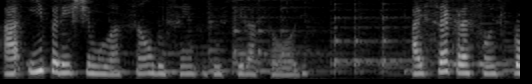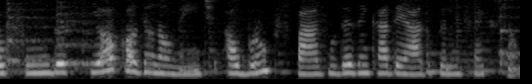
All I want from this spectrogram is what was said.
a hiperestimulação dos centros respiratórios, as secreções profundas e ocasionalmente ao broncoespasmo desencadeado pela infecção.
